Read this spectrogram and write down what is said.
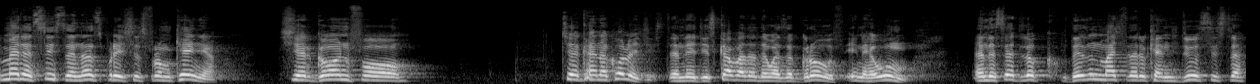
Met a sister in Elspray. She's from Kenya. She had gone for to a gynecologist and they discovered that there was a growth in her womb. And they said, Look, there isn't much that we can do, sister.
